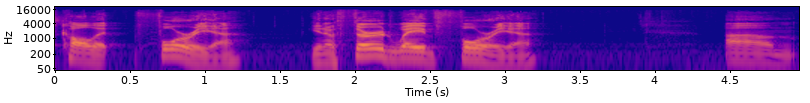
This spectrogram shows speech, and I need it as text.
call it phoria, you know, third wave phoria. Um,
